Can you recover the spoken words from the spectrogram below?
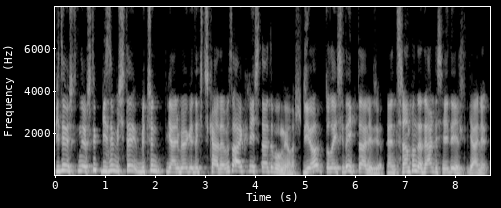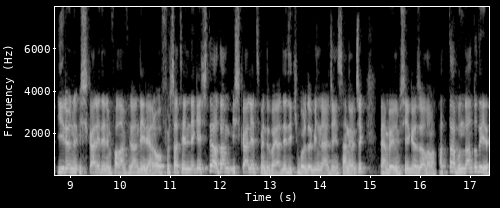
Bir de üstüne üstlük bizim işte bütün yani bölgedeki çıkarlarımıza aykırı işlerde bulunuyorlar diyor. Dolayısıyla iptal ediyor. Yani Trump'ın da derdi şey değil. Yani İran'ı işgal edelim falan filan değil. Yani o fırsat eline geçti. Adam işgal etmedi bayağı. Dedi ki burada binlerce insan ölecek. Ben böyle bir şeyi göze alamam. Hatta bundan dolayı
